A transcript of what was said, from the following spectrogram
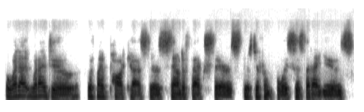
what I what I do with my podcast, there's sound effects, there's there's different voices that I use.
